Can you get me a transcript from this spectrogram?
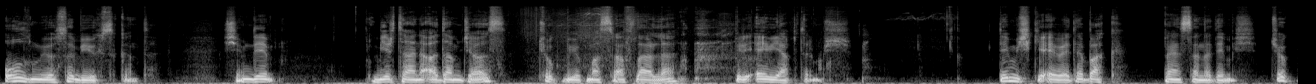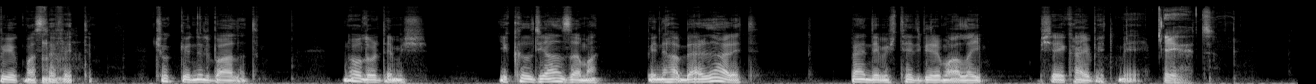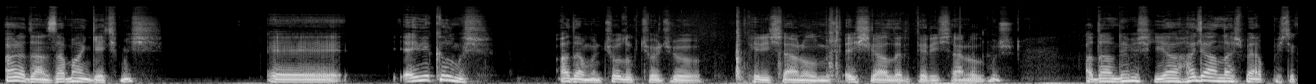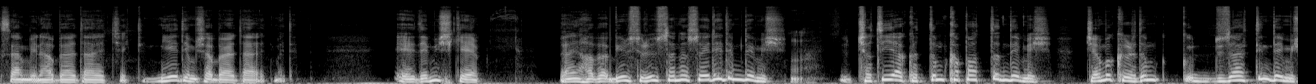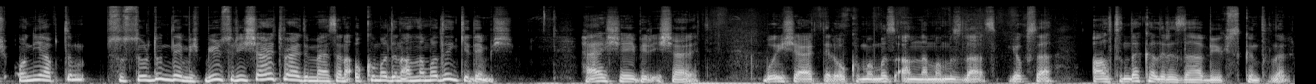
Olmuyorsa büyük sıkıntı. Şimdi bir tane adamcağız çok büyük masraflarla bir ev yaptırmış. Demiş ki eve de bak ben sana demiş. Çok büyük masraf ettim. Çok gönül bağladım. Ne olur demiş. Yıkılacağın zaman beni haberdar et. Ben demiş tedbirimi alayım. Bir şey kaybetmeyeyim. Evet. Aradan zaman geçmiş. Ee, ev yıkılmış. Adamın çoluk çocuğu perişan olmuş. Eşyaları perişan olmuş. Adam demiş ki ya hali anlaşma yapmıştık sen beni haberdar edecektin. Niye demiş haberdar etmedin? Ev demiş ki ben haber bir sürü sana söyledim demiş. Çatıyı akıttım kapattın demiş. Camı kırdım düzelttin demiş. Onu yaptım susturdun demiş. Bir sürü işaret verdim ben sana. Okumadın anlamadın ki demiş. Her şey bir işaret. Bu işaretleri okumamız anlamamız lazım. Yoksa altında kalırız daha büyük sıkıntılar.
